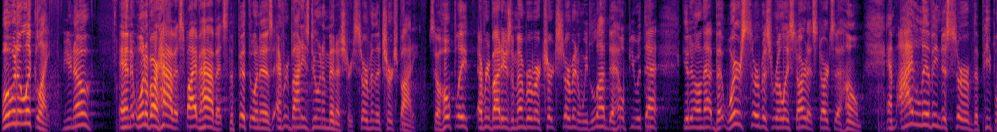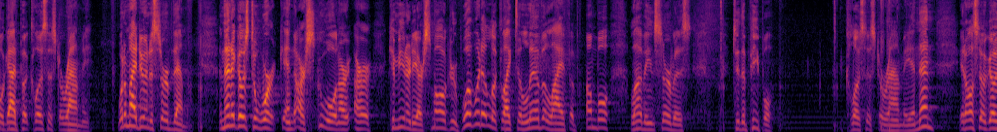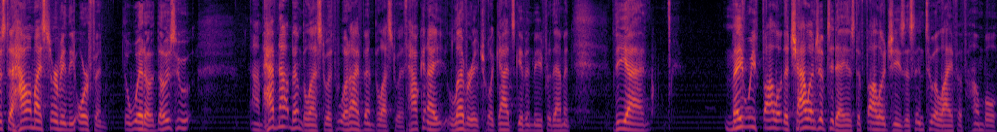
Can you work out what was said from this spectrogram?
what would it look like? You know? And one of our habits, five habits, the fifth one is everybody's doing a ministry, serving the church body. So hopefully everybody who's a member of our church serving, and we'd love to help you with that, get in on that. But where service really starts, it starts at home. Am I living to serve the people God put closest around me? What am I doing to serve them? And then it goes to work and our school and our, our community, our small group. What would it look like to live a life of humble, loving service to the people closest around me? And then it also goes to how am I serving the orphan, the widow, those who um, have not been blessed with what I've been blessed with? How can I leverage what God's given me for them? And the uh, may we follow the challenge of today is to follow Jesus into a life of humble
